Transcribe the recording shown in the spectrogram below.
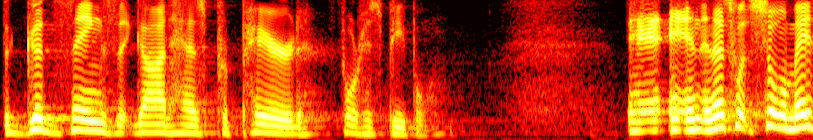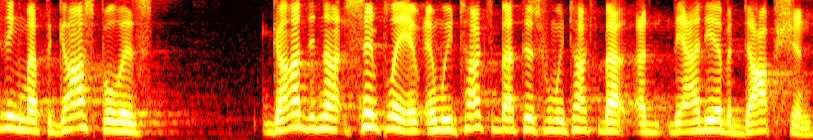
the good things that God has prepared for his people. And, and, that's what's so amazing about the gospel is God did not simply, and we talked about this when we talked about uh, the idea of adoption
